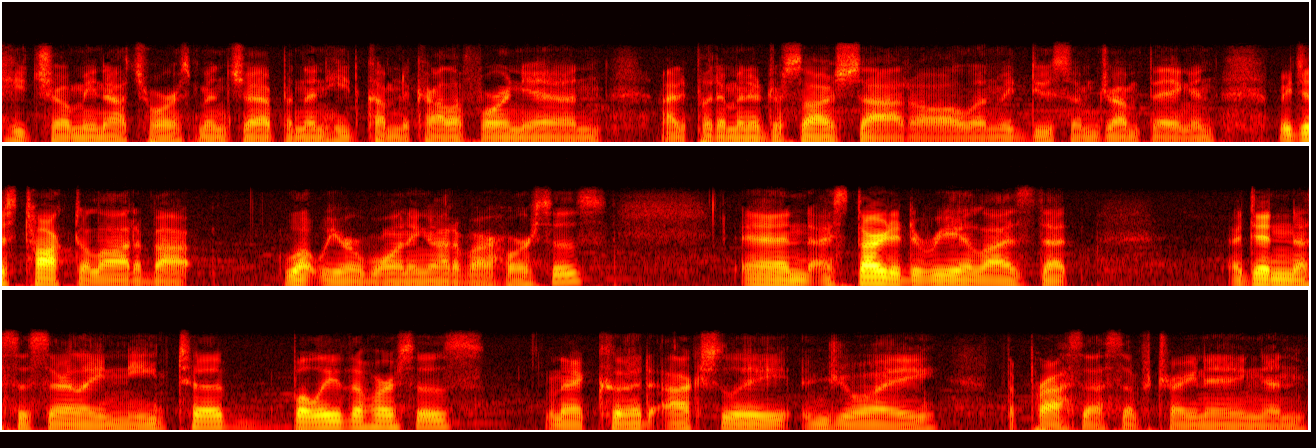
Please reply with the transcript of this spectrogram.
he'd show me natural horsemanship and then he'd come to California and I'd put him in a dressage saddle and we'd do some jumping and we just talked a lot about what we were wanting out of our horses. And I started to realize that I didn't necessarily need to bully the horses and I could actually enjoy the process of training and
